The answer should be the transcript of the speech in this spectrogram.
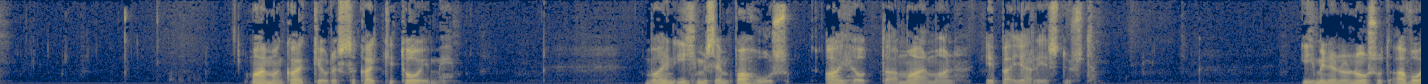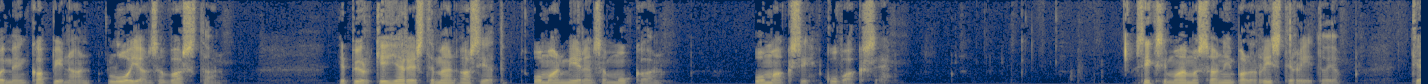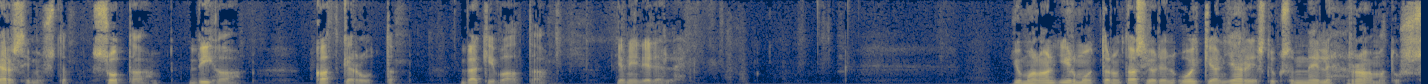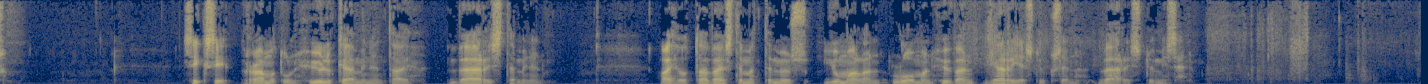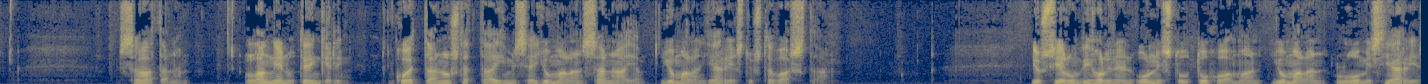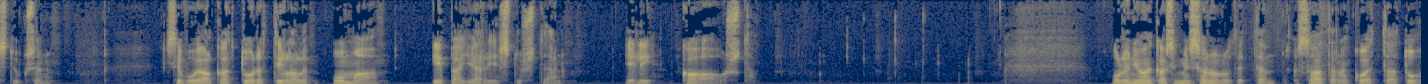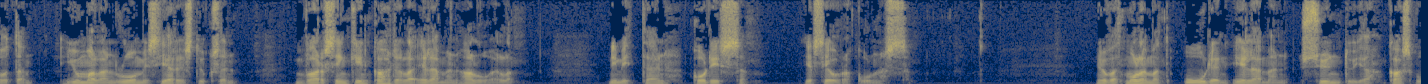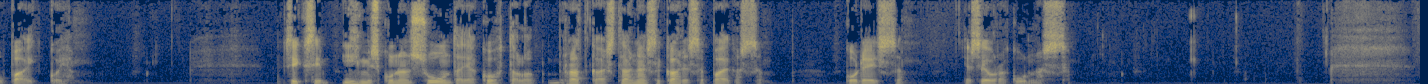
Maailman kaikkeudessa kaikki toimii. Vain ihmisen pahuus aiheuttaa maailmaan epäjärjestystä. Ihminen on noussut avoimeen kapinaan luojansa vastaan ja pyrkii järjestämään asiat oman mielensä mukaan, omaksi kuvakseen. Siksi maailmassa on niin paljon ristiriitoja, kärsimystä, sotaa, vihaa, katkeruutta, väkivaltaa ja niin edelleen. Jumala on ilmoittanut asioiden oikean järjestyksen meille raamatussa. Siksi raamatun hylkääminen tai vääristäminen aiheuttaa väistämättä myös Jumalan luoman hyvän järjestyksen vääristymisen. Saatana, langennut enkeli, koettaa nostattaa ihmisiä Jumalan sanaa ja Jumalan järjestystä vastaan. Jos sielun vihollinen onnistuu tuhoamaan Jumalan luomisjärjestyksen, se voi alkaa tuoda tilalle omaa epäjärjestystään, eli kaaosta. Olen jo aikaisemmin sanonut, että saatana koettaa tuhota Jumalan luomisjärjestyksen varsinkin kahdella elämän alueella, nimittäin kodissa ja seurakunnassa. Ne ovat molemmat uuden elämän synty- ja kasvupaikkoja. Siksi ihmiskunnan suunta ja kohtalo ratkaistaan näissä kahdessa paikassa, kodeissa ja seurakunnassa.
